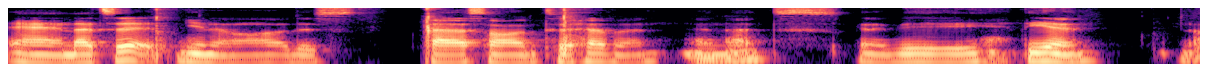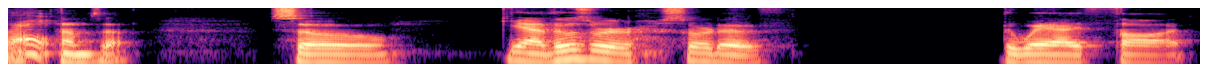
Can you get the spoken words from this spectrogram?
And that's it. You know, I'll just pass on to heaven and Mhm. that's going to be the end. You know, Right. Thumbs up. So yeah, those were sort of the way I thought,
